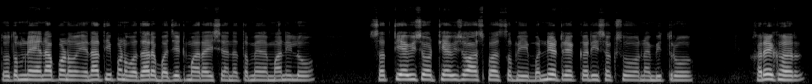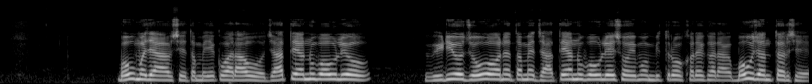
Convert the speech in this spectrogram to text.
તો તમને એના પણ, એનાથી પણ વધારે બજેટમાં રહેશે. અને તમે માની લો, સત્યાવીસો, અઠ્યાવીસો આસપાસ તમે બંને ટ્રેક કરી શકશો. અને મિત્રો, ખરેખર બહુ મજા આવશે. તમે એકવાર આવો, જાતે અનુભવ લ્યો. વીડિયો જોવો અને તમે જાતે અનુભવ લેશો એમાં મિત્રો ખરેખર આ બહુ જ અંતર છે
